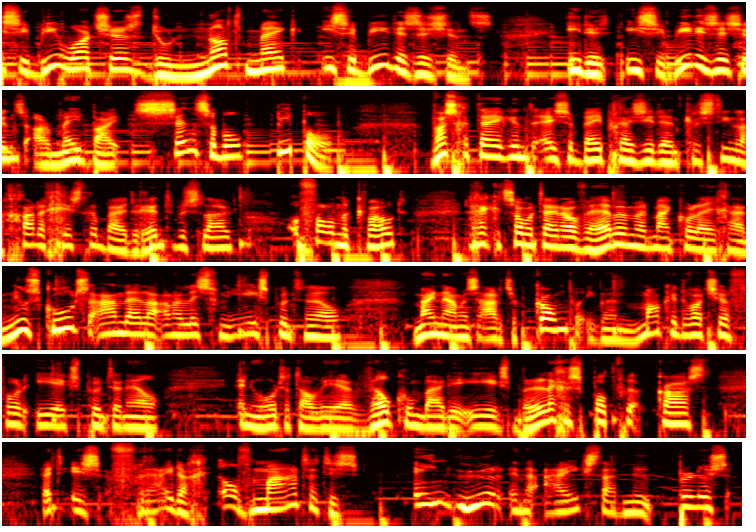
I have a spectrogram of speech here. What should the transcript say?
ECB watchers do not make ECB decisions. ECB decisions are made by sensible people. Was getekend ECB-president Christine Lagarde gisteren bij het rentebesluit. Opvallende quote. Daar ga ik het zo meteen over hebben met mijn collega Niels Koers, aandelenanalist van IX.nl. Mijn naam is Aartje Kamp, ik ben marketwatcher voor IX.nl. En u hoort het alweer, welkom bij de IX Beleggers Podcast. Het is vrijdag 11 maart, het is 1 uur en de AX staat nu plus 1,2.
